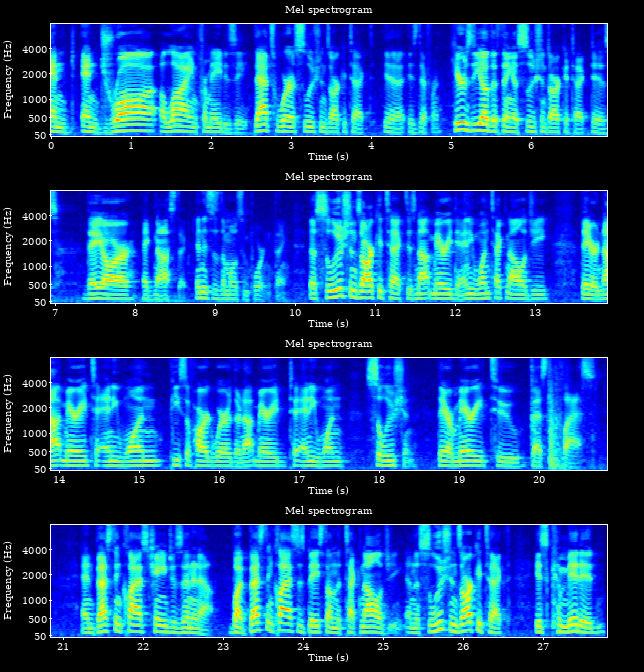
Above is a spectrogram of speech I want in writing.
and, and draw a line from A to Z. That's where a solutions architect uh, is different. Here's the other thing a solutions architect is. They are agnostic, and this is the most important thing. A solutions architect is not married to any one technology. They are not married to any one piece of hardware. They're not married to any one solution. They are married to best in class. And best in class changes in and out. But best in class is based on the technology. And the solutions architect is committed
